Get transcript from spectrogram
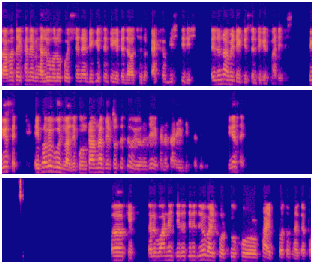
তো আমাদের এখানে ভ্যালু হলো কোশ্চেনে ডিগ্রি সেন্টিগ্রেডে দেওয়া ছিল একশো বিশ তিরিশ। এই জন্য আমি ডিগ্রি সেন্টিগ্রেড মারিয়ে দিচ্ছি ঠিক আছে? এইভাবে বুঝবা যে কোনটা আমরা বের করতেছি ওই অনুযায়ী এখানে তার ইউনিটটা দেবো ঠিক আছে? ওকে তাহলে one eight zero zero zero by four two four five কত হয় দেখো?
